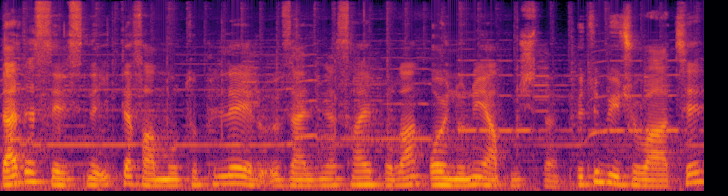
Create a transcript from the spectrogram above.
Zelda serisinde ilk defa multiplayer özelliğine sahip olan oyununu yapmıştı. Kötü büyücü Vati,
